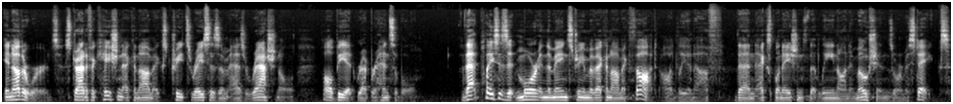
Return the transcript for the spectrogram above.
In other words, stratification economics treats racism as rational, albeit reprehensible. That places it more in the mainstream of economic thought, oddly enough, than explanations that lean on emotions or mistakes.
